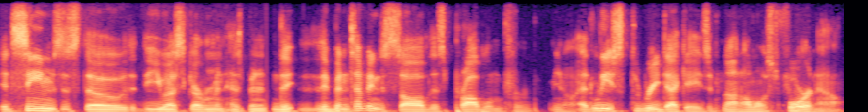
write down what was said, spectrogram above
it seems as though that the U.S. government has been they, they've been attempting to solve this problem for you know at least three decades, if not almost four now.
